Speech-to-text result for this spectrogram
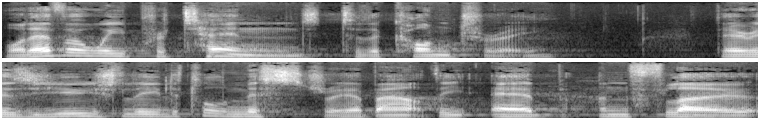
Whatever we pretend to the contrary, there is usually little mystery about the ebb and flow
